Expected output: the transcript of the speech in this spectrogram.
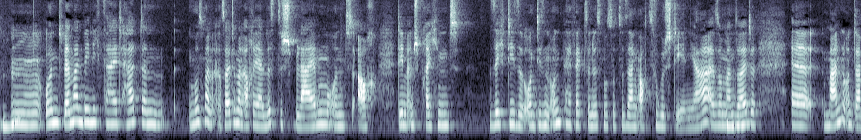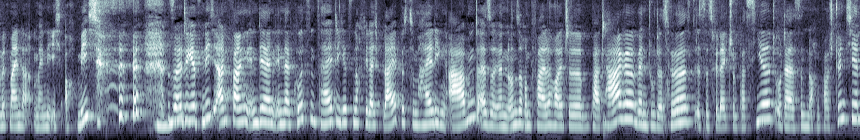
Mhm. Mm, und wenn man wenig Zeit hat, dann muss man, sollte man auch realistisch bleiben und auch dementsprechend sich diese und diesen Unperfektionismus sozusagen auch zugestehen. Ja, also man mhm. sollte äh, Mann, und damit meine, meine ich auch mich, mhm. sollte jetzt nicht anfangen, in der, in der kurzen Zeit, die jetzt noch vielleicht bleibt, bis zum Heiligen Abend, also in unserem Fall heute ein paar Tage, wenn du das hörst, ist es vielleicht schon passiert oder es sind noch ein paar Stündchen,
